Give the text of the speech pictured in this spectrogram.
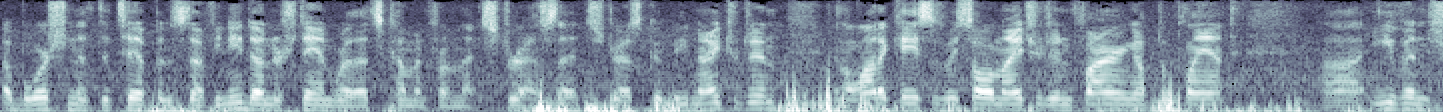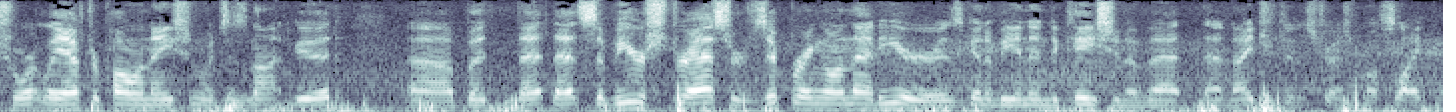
abortion at the tip and stuff, you need to understand where that's coming from. That stress. That stress could be nitrogen. In a lot of cases, we saw nitrogen firing up the plant uh, even shortly after pollination, which is not good. Uh, but that, that severe stress or zippering on that ear is going to be an indication of that, that nitrogen stress, most likely.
